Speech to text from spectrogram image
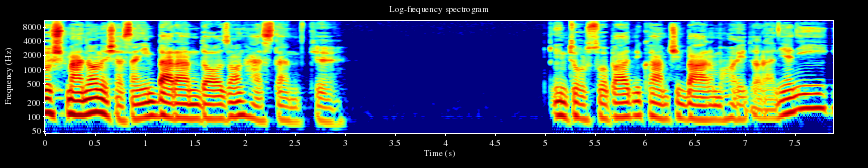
دشمنانش هستن این براندازان هستند که اینطور صحبت می‌کنه همچین برنامه هایی دارن. یعنی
